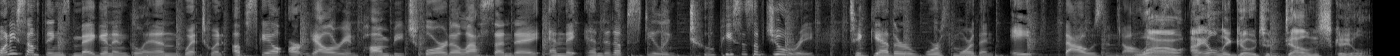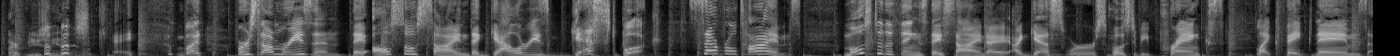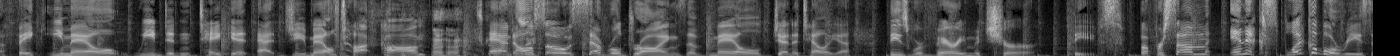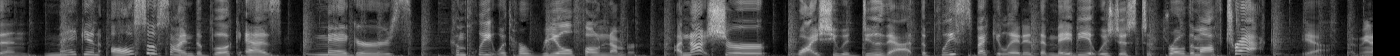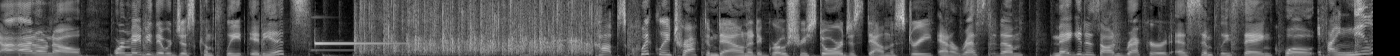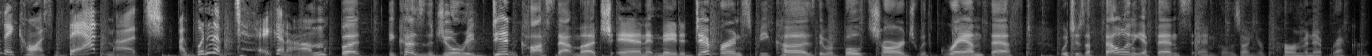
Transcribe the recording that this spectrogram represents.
20 somethings Megan and Glenn went to an upscale art gallery in Palm Beach, Florida last Sunday, and they ended up stealing two pieces of jewelry together worth more than $8,000. Wow. I only go to downscale art museums. Okay. But for some reason, they also signed the gallery's guest book several times. Most of the things they signed, I, I guess, were supposed to be pranks, like fake names, a fake email, we didn't take it at gmail.com, and also several drawings of male genitalia. These were very mature thieves. But for some inexplicable reason, Megan also signed the book as Meggers, complete with her real phone number. I'm not sure why she would do that. The police speculated that maybe it was just to throw them off track. Yeah, I mean, I, I don't know. Or maybe they were just complete idiots. Cops quickly tracked him down at a grocery store just down the street and arrested him. Megan is on record as simply saying, quote, If I knew they cost that much, I wouldn't have taken them. but because the jewelry did cost that much and it made a difference because they were both charged with grand theft, which is a felony offense and goes on your permanent record.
